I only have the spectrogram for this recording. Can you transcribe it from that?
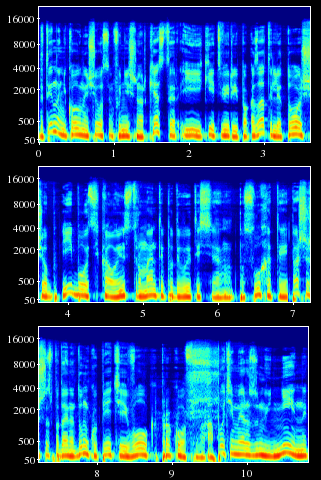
дитина ніколи не чула симфонічний оркестр, і який твір їй показати для того, щоб їй було цікаво інструменти подивитися, послухати. Перше, що спадає на думку, Петя і Волк Прокофєва. А потім я розумію, ні, не,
